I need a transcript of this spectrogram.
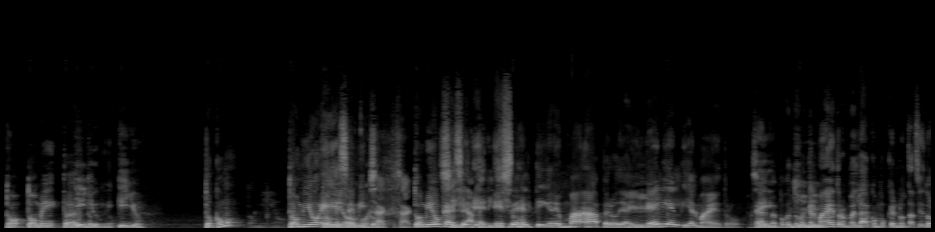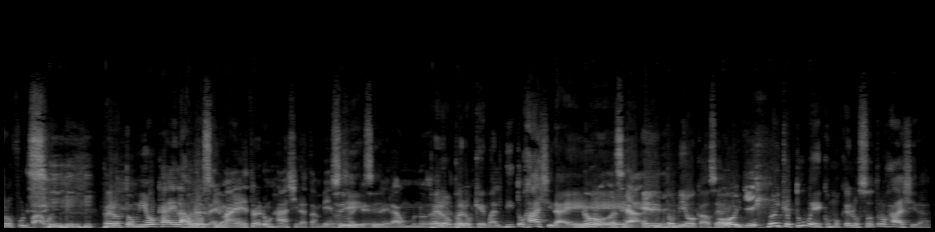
To- Tomi... to- Giyu, Giyu. to- ¿Cómo? Tomio ese, Tomioka, mico. exacto, exacto. Tomioka, Sí, ese, e- ese es el tigre más ápero de ahí. Mm. Él y el, y el maestro. Sí. realmente, porque tú ves que el maestro en verdad como que no está haciendo los full power. Sí. Pero Tomioka es la Bueno, el, hostia. el maestro era un Hashira también. Sí, o sea que sí. era uno de Pero, los pero qué maldito Hashira es. No, eh, o sea- eh, Tomioka. O sea, Oye. No, y que tú ves como que los otros Hashira,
